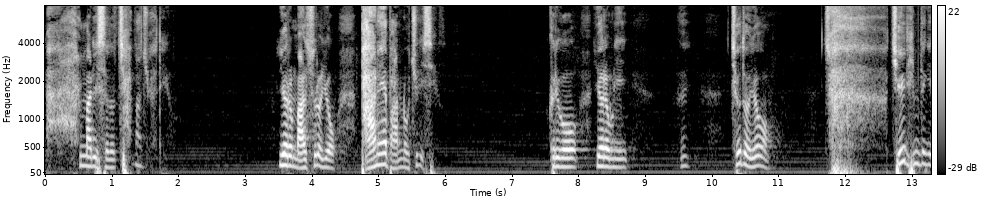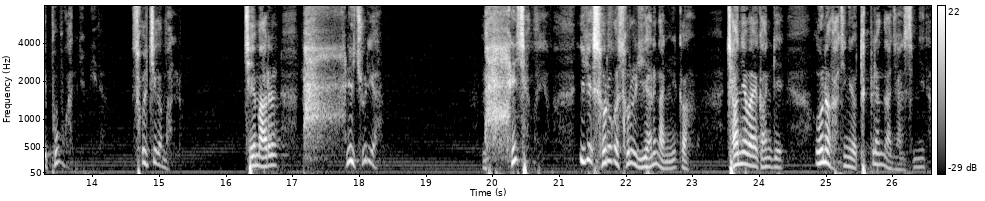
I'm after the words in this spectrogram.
할 말이 있어도 참아줘야 돼요. 여러분 말수를 요, 반의 반으로 줄이세요. 그리고 여러분이, 에? 저도요, 참, 제일 힘든 게 부부 관계입니다. 솔직한 말로. 제 말을 많이 줄여. 많이 참아요. 이게 서로가 서로를 이해하는 거 아닙니까? 자녀와의 관계, 어느 가정이라도 특별한 거 하지 않습니다.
